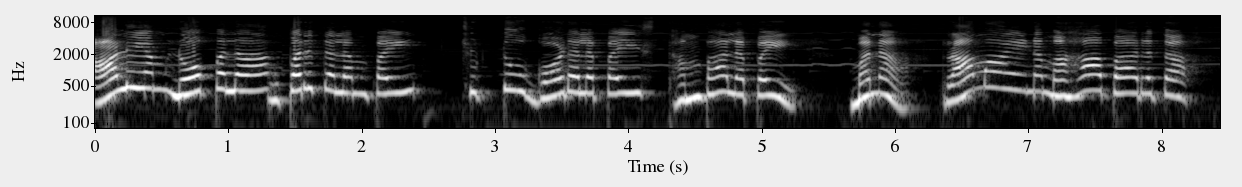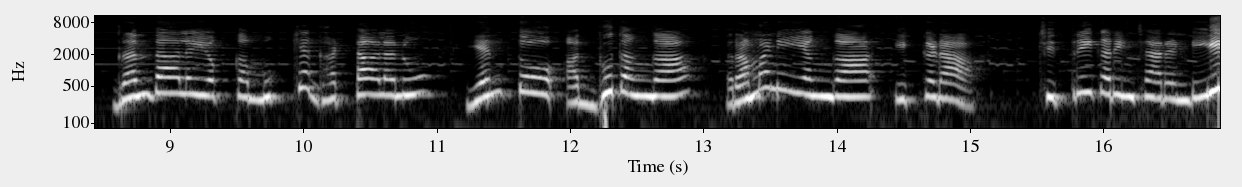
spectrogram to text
ఆలయం లోపల ఉపరితలంపై చుట్టూ గోడలపై స్తంభాలపై మన రామాయణ మహాభారత గ్రంథాల యొక్క ముఖ్య ఘట్టాలను ఎంతో అద్భుతంగా రమణీయంగా ఇక్కడ చిత్రీకరించారండి. ఈ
